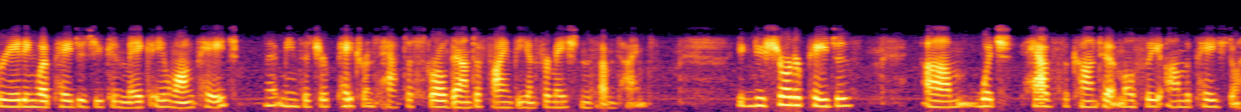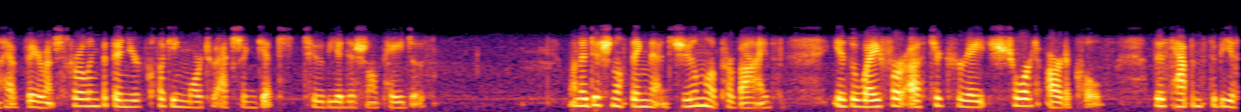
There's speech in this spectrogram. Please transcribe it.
creating web pages, you can make a long page. That means that your patrons have to scroll down to find the information sometimes. You can do shorter pages. um, which has the content mostly on the page. Don't have very much scrolling, but then you're clicking more to actually get to the additional pages. One additional thing that Joomla provides is a way for us to create short articles. This happens to be a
